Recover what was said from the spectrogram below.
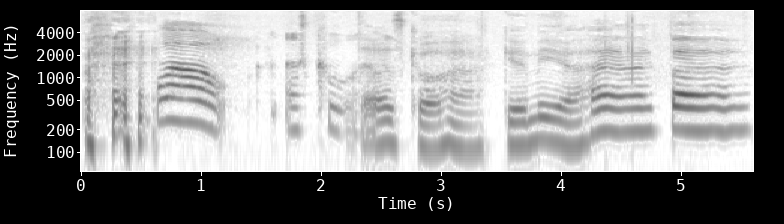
Whoa, that's cool. That was cool, huh? Give me a high five.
